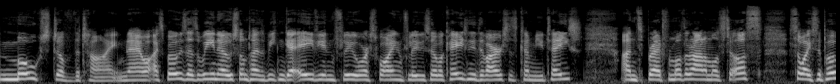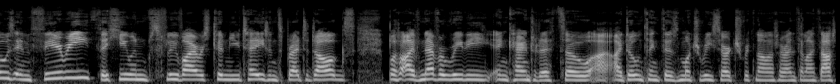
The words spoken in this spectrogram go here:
most of the time. Now, I suppose as we know, sometimes we can get avian flu or swine flu. So occasionally the viruses can mutate and spread from other animals to us. So I suppose in theory the human flu virus can mutate and spread to dogs, but I've never really encountered it. So I, I don't think there's much research written on it or anything like that.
